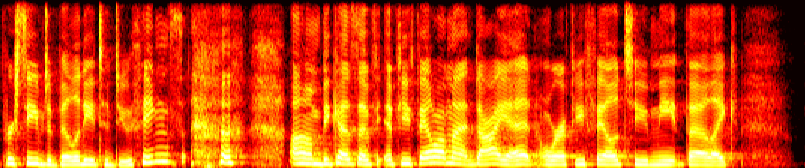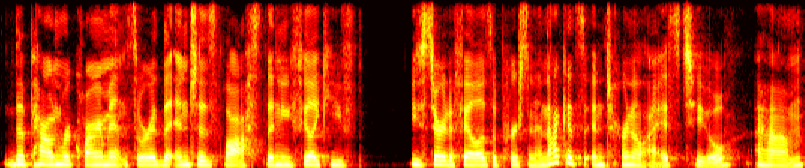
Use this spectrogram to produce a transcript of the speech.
perceived ability to do things. um, because if, if you fail on that diet or if you fail to meet the like the pound requirements or the inches lost, then you feel like you've you start to fail as a person and that gets internalized too. Um,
